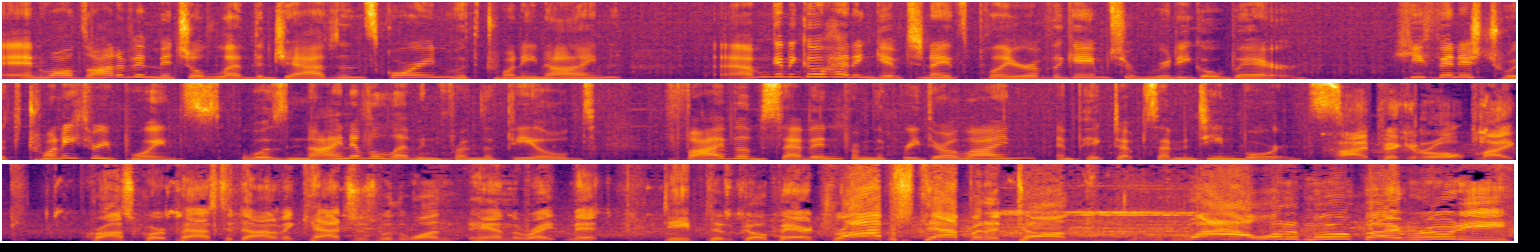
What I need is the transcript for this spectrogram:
And while Donovan Mitchell led the Jazz in scoring with 29, I'm going to go ahead and give tonight's player of the game to Rudy Gobert. He finished with 23 points, was 9 of 11 from the field, 5 of 7 from the free throw line, and picked up 17 boards. High pick and roll. Mike, cross court pass to Donovan. Catches with one hand the right mitt. Deep to Gobert. Drop step and a dunk. Wow, what a move by Rudy,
